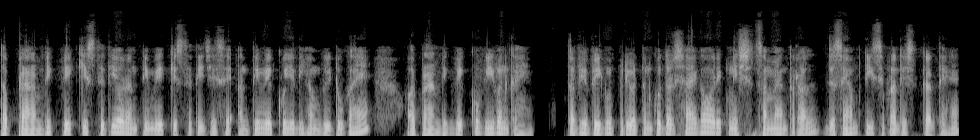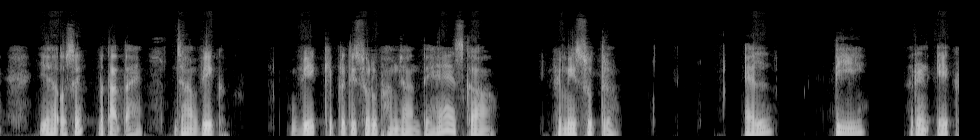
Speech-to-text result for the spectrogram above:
तब प्रारंभिक वेग की स्थिति और अंतिम वेग की स्थिति। जैसे अंतिम वेग को यदि हम v2 कहें और प्रारंभिक वेग को v1 कहें, तब यह वेग में परिवर्तन को दर्शाएगा और एक निश्चित समय अंतराल, जिसे हम t से प्रदर्शित करते हैं, यह उसे बताता है। जहाँ वेग वेग के प्रति स्वरूप हम जानते हैं, इसका विमेय सूत्र एल टी ऋण एक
